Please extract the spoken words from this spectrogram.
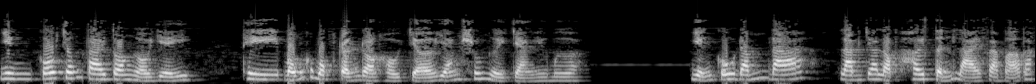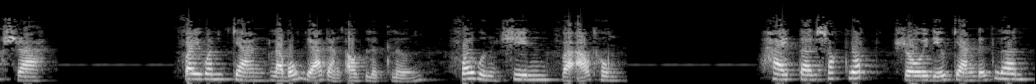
nhưng cố chống tay toan ngồi dậy, thì bỗng có một trận đòn hỗ trợ giáng xuống người chàng như mưa. Những cú đấm đá làm cho Lộc hơi tỉnh lại và mở mắt ra. Vây quanh chàng là bốn gã đàn ông lực lưỡng, phối quần jean và áo thun. Hai tên sóc nách rồi điệu chàng đứng lên.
